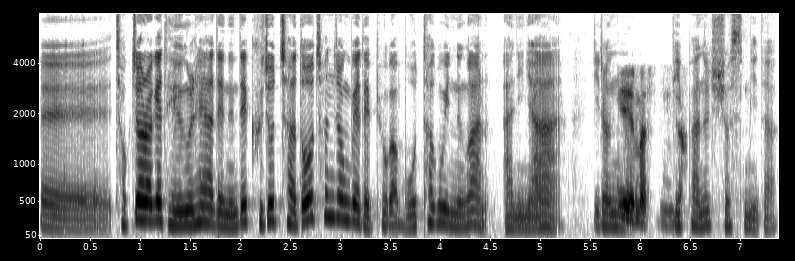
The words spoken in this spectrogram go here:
에, 적절하게 대응을 해야 되는데 그조차도 천정배 대표가 못 하고 있는 거 아니- 아니냐 이런 예. 비판을 주셨습니다.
